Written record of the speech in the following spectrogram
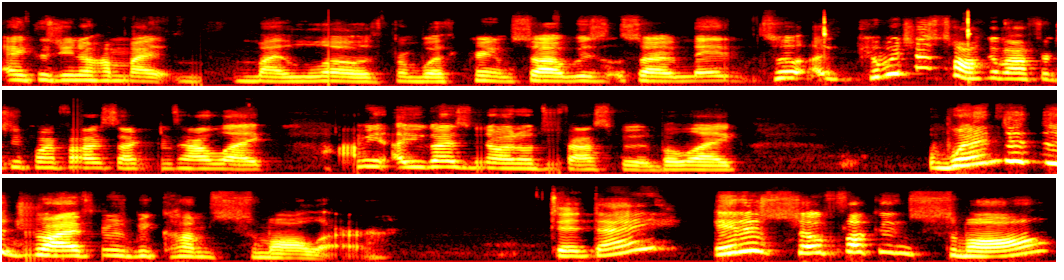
and because you know how my my loathe from with cream. So I was so I made. So uh, can we just talk about for two point five seconds how like I mean you guys know I don't do fast food, but like when did the drive-throughs become smaller? Did they? It is so fucking small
